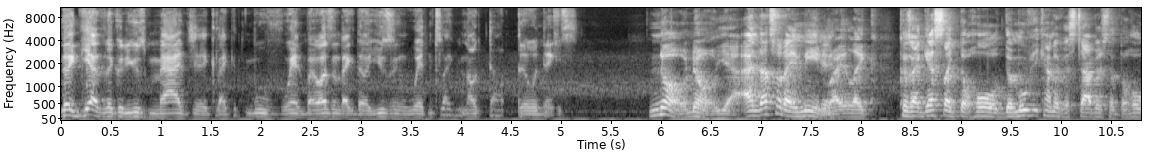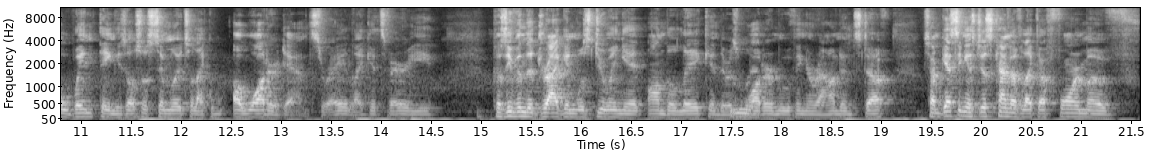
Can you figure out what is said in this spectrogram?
Like yes, they could use magic, like move wind, but it wasn't like they were using wind to like knock down buildings. No, no, yeah, and that's what I mean, Yeah. right? Like, because I guess like the whole the movie kind of established that the whole wind thing is also similar to like a water dance, right? Like it's very because even the dragon was doing it on the lake and there was mm. water moving around and stuff. So I'm guessing it's just kind of like a form of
